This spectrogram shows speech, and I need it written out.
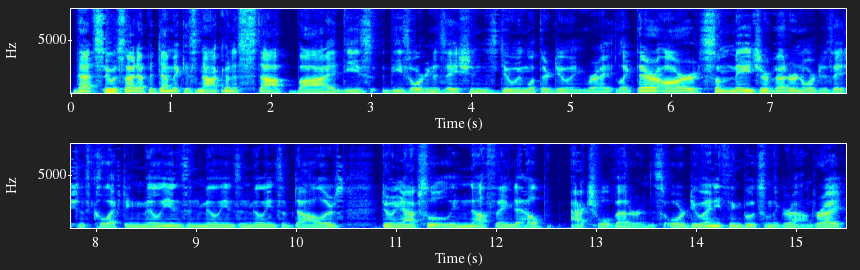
that suicide epidemic is not going to stop by these these organizations doing what they're doing, right? Like there are some major veteran organizations collecting millions and millions and millions of dollars doing absolutely nothing to help actual veterans or do anything boots on the ground, right?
